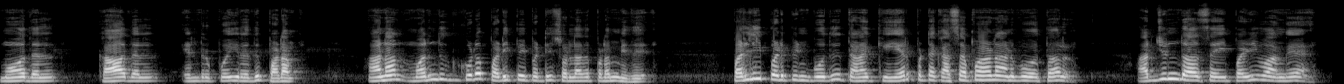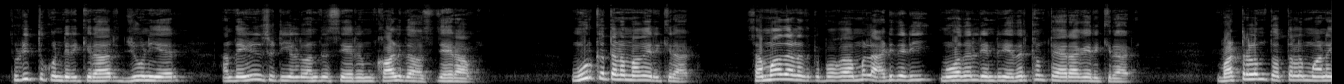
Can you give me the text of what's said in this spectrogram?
மோதல் காதல் என்று போகிறது படம். ஆனால் மருந்துக்கு கூட படிப்பை பற்றி சொல்லாத படம் இது. பள்ளி படிப்பின் போது தனக்கு ஏற்பட்ட கசப்பான அனுபவத்தால் அர்ஜுன் தாஸை பழிவாங்க துடித்து கொண்டிருக்கிறார் ஜூனியர். அந்த யூனிவர்சிட்டியில் வந்து சேரும் காளிதாஸ் ஜெயராம். மூர்க்கத்தனமாக இருக்கிறார். சமாதானத்துக்கு போகாமல் அடிதடி மோதல் என்று எதற்கும் தயாராக இருக்கிறார். வற்றலும் தொத்தலுமான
